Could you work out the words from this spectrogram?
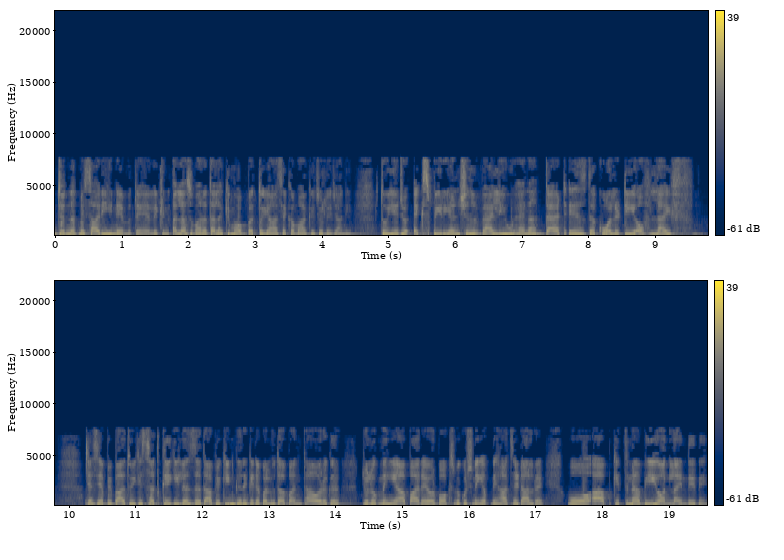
جنت میں ساری ہی نعمتیں ہیں، لیکن اللہ سبحانہ تعالیٰ کی محبت تو یہاں سے کما کے چلے جانی۔ تو یہ جو ایکسپیرینشل ویلو ہے نا that is the quality of life جیسے ابھی بات ہوئی کہ صدقے کی لذت، آپ یقین کریں کہ جب الہدا بند تھا اور اگر جو لوگ نہیں آ پا رہے اور باکس میں کچھ نہیں اپنے ہاتھ سے ڈال رہے، وہ آپ کتنا بھی آن لائن دے دیں،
